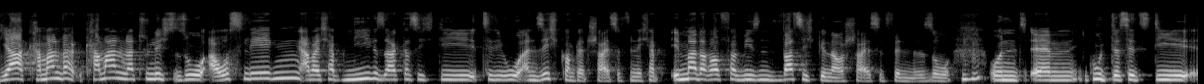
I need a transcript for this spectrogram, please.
ja, kann man, kann man natürlich so auslegen, aber ich habe nie gesagt, dass ich die CDU an sich komplett scheiße finde. Ich habe immer darauf verwiesen, was ich genau scheiße finde. So. Mhm. Und ähm, gut, dass jetzt die,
